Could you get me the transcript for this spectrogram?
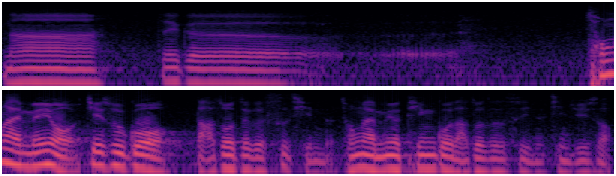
那这个从来没有接触过打坐这个事情的，从来没有听过打坐这个事情的，请举手。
